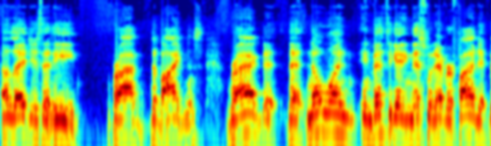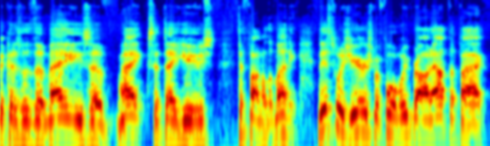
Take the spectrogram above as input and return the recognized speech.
alleges that he bribed the Bidens bragged that, that no one investigating this would ever find it because of the maze of banks that they used to funnel the money. This was years before we brought out the fact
